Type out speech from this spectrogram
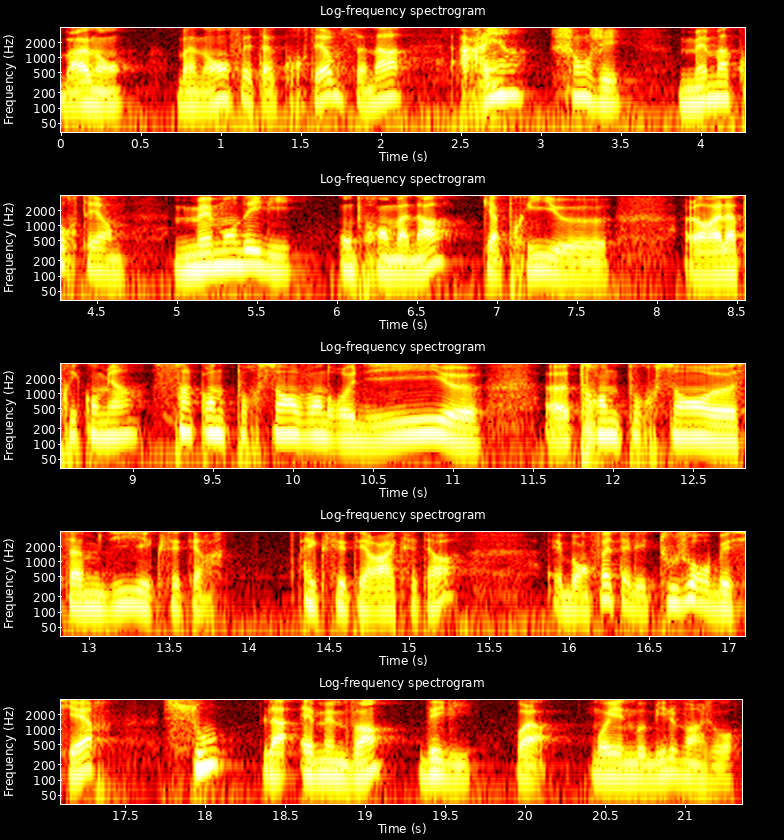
Bah non, bah non, en fait, à court terme, ça n'a rien changé. Même à court terme, même en daily. On prend Mana, qui a pris... Euh, alors elle a pris combien? 50% vendredi, 30% euh, euh, samedi, etc. etc. etc. Et ben en fait, elle est toujours baissière sous la MM20 daily. Voilà moyenne mobile 20 jours.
